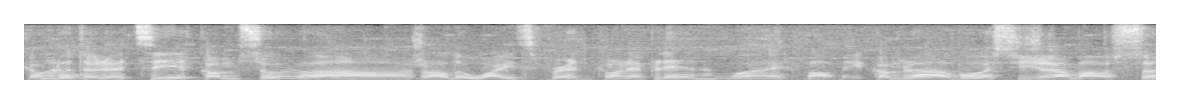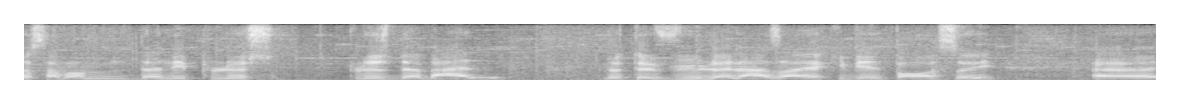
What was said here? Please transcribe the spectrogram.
comme là, tu le tir comme ça, là, en genre de widespread qu'on appelait. là. Ouais. Bon, ben comme là en bas, si je ramasse ça, ça va me donner plus, plus de balles. Là, tu as vu le laser qui vient de passer. Euh,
